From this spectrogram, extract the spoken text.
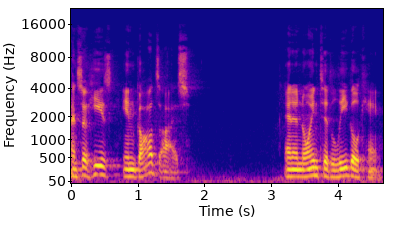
And so he is, in God's eyes, an anointed legal king.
